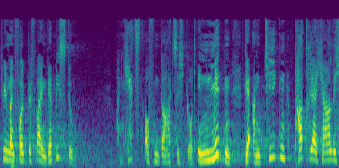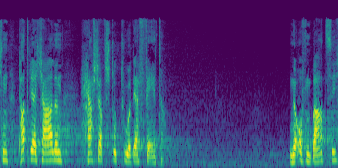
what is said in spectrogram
ich will mein Volk befreien. Wer bist du? Und jetzt offenbart sich Gott inmitten der antiken patriarchalischen, patriarchalen Herrschaftsstruktur der Väter. Und er offenbart sich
